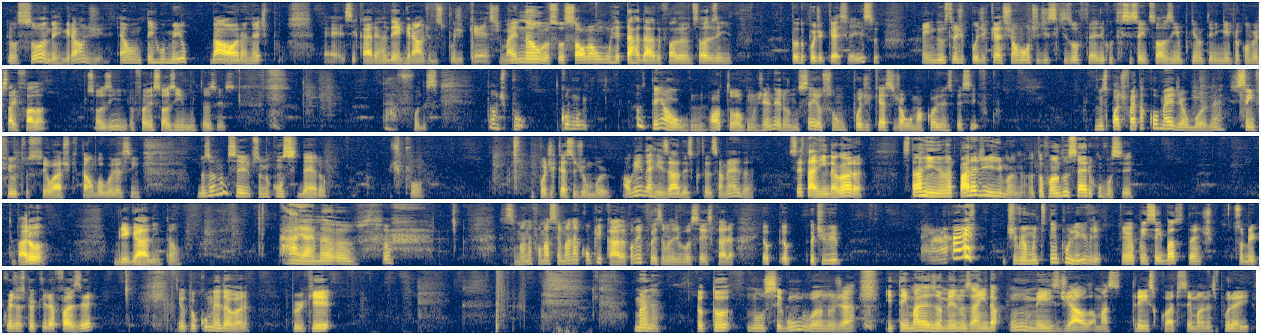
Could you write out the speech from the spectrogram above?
Eu sou underground? É um termo meio da hora, né? Tipo, é, esse cara é underground dos podcasts. Mas não, eu sou só um retardado falando sozinho. Todo podcast é isso? A indústria de podcast é um monte de esquizofrênico que se sente sozinho porque não tem ninguém para conversar e fala sozinho. Eu falei sozinho muitas vezes. Ah, foda-se. Então, tipo, como eu tenho algum rótulo, algum gênero, não sei, eu sou um podcast de alguma coisa em específico. No Spotify tá comédia, humor, né? Sem filtros, eu acho que tá, um bagulho assim. Mas eu não sei se eu me considero, tipo, um podcast de humor. Alguém dá risada escutando essa merda? Você tá rindo agora? Você tá rindo, né? Para de rir, mano. Eu tô falando sério com você. Tu parou? Obrigado, então. Ai, ai, meu. Essa semana foi uma semana complicada. Como é que foi a semana de vocês, cara? Eu, eu, eu tive. Eu tive muito tempo livre. Eu pensei bastante sobre coisas que eu queria fazer. Eu tô com medo agora. Porque Mano, eu tô no segundo ano já e tem mais ou menos ainda um mês de aula, umas três, quatro semanas por aí.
